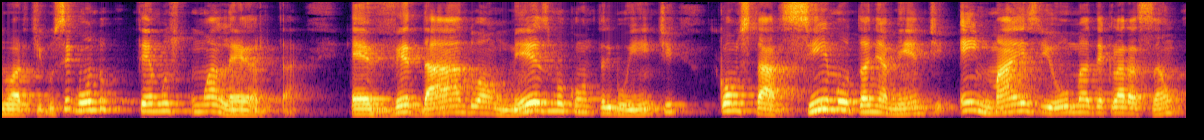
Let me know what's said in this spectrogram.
no artigo 2, temos um alerta. É vedado ao mesmo contribuinte constar simultaneamente em mais de uma declaração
